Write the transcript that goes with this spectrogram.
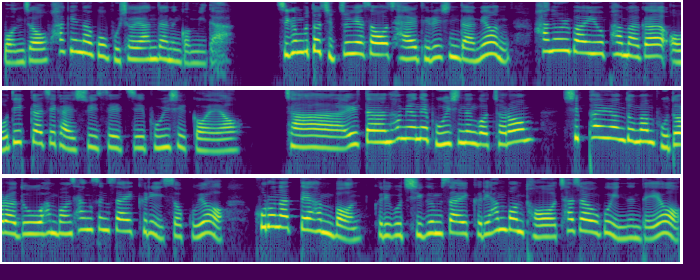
먼저 확인하고 보셔야 한다는 겁니다. 지금부터 집중해서 잘 들으신다면 한올바이오 파마가 어디까지 갈 수 있을지 보이실 거예요. 자, 일단 화면에 보이시는 것처럼 18년도만 보더라도 한번 상승 사이클이 있었고요. 코로나 때 한 번, 그리고 지금 사이클이 한 번 더 찾아오고 있는데요.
